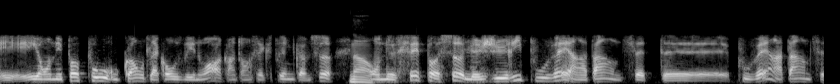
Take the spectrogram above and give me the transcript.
et, et on n'est pas pour ou contre la cause des Noirs quand on s'exprime comme ça. Non. On ne fait pas ça. Le jury pouvait entendre cette euh, pouvait entendre ce-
